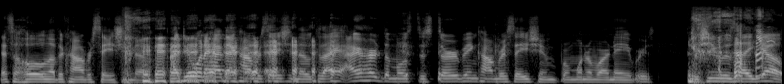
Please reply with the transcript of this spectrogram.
That's a whole other conversation, though. I do want to have that conversation, though, because I, I heard the most disturbing conversation from one of our neighbors. Where she was like, yo,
